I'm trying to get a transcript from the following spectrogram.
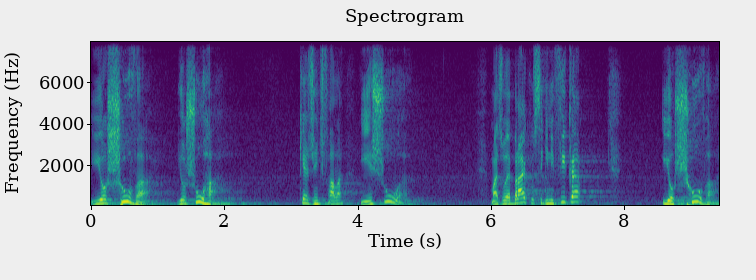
Yoshuva, Yoshua, que a gente fala Yeshua. Mas o hebraico significa Yoshuva.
